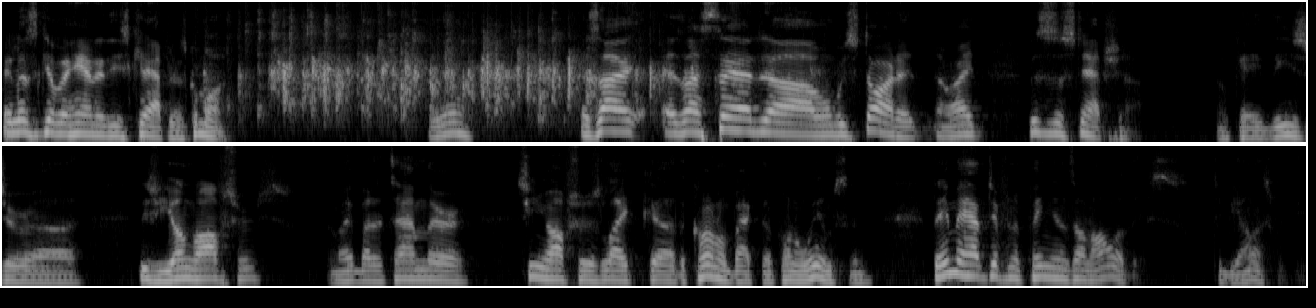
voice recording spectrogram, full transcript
Hey, let's give a hand to these captains. Come on. Yeah. As I as I said uh, when we started, all right, this is a snapshot. Okay, these are uh, these are young officers. All right, by the time they're senior officers like uh, the colonel back there, Colonel Williamson, they may have different opinions on all of this. To be honest with you,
